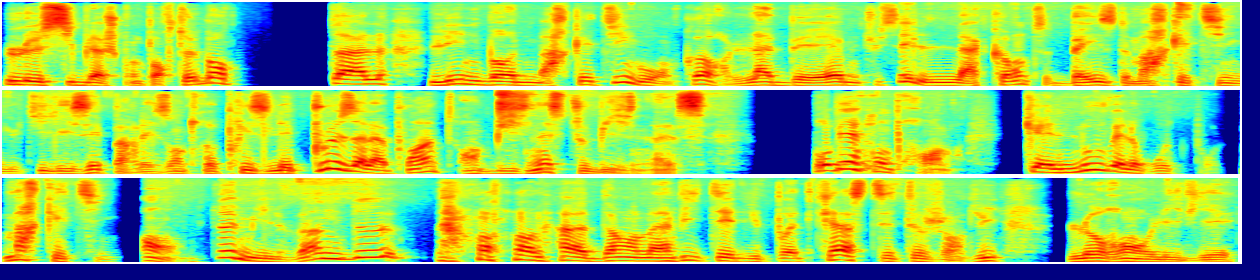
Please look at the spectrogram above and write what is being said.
le ciblage comportemental, l'inbound marketing ou encore l'ABM, tu sais, l'account-based marketing utilisé par les entreprises les plus à la pointe en business to business. Pour bien comprendre, quelle nouvelle route pour le marketing en 2022 On a dans l'invité du podcast, c'est aujourd'hui Laurent Olivier,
